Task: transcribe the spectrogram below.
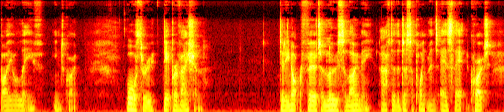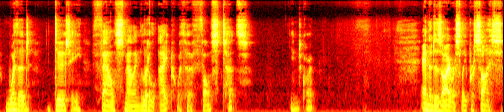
by your leave, or through deprivation. Did he not refer to Lou Salome after the disappointment as that, quote, withered, dirty, foul smelling little ape with her false tits? End quote and the desirously precise,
